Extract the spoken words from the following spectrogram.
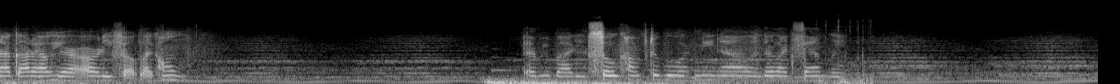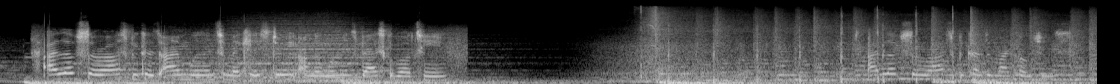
I got out here, I already felt like home. Everybody's so comfortable with me now, and they're like family. I love Sul Ross because I'm willing to make history on the women's basketball team. I love Sul Ross because of my coaches.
